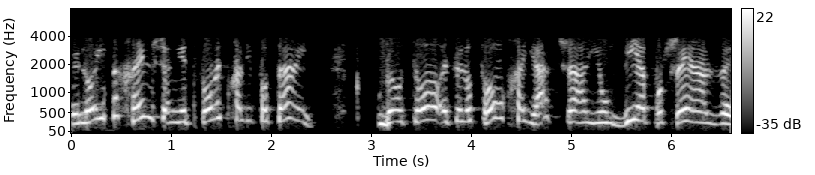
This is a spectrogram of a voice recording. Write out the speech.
ולא ייתכן שאני אתפור את חליפותיי באותו, אצל אותו חייט שהיהודי הפושע הזה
